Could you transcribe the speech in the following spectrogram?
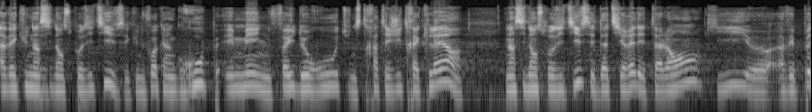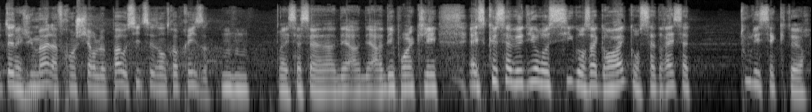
avec une incidence positive. C'est qu'une fois qu'un groupe émet une feuille de route, une stratégie très claire, l'incidence positive, c'est d'attirer des talents qui euh, avaient peut-être du mal à franchir le pas aussi de ces entreprises. Oui, ça c'est un, un, des points clés. Est-ce que ça veut dire aussi, Gonzague Grand qu'on s'adresse à tous les secteurs?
